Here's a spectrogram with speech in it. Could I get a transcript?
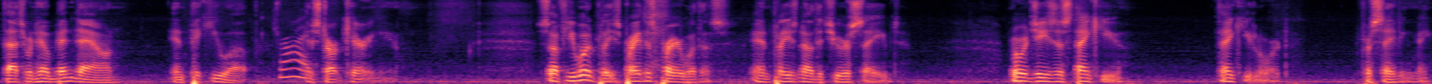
that's when He'll bend down and pick you up right. and start carrying you. So if you would please pray this prayer with us, and please know that you are saved. Lord Jesus, thank you. Thank you, Lord, for saving me.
